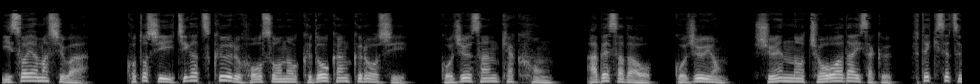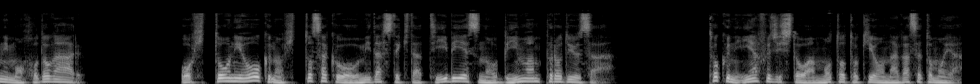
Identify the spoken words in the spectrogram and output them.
磯山氏は、今年1月クール放送の工藤官九郎氏、53脚本、安倍貞夫、54、主演の調和大作、不適切にも程がある。を筆頭に多くのヒット作を生み出してきた TBS の敏腕プロデューサー。特に宮藤氏とは元時を長瀬智也、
